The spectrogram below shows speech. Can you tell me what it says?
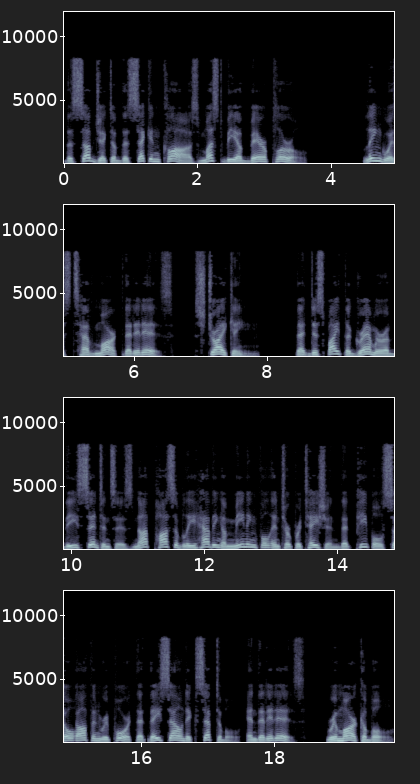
the subject of the second clause must be a bare plural. Linguists have marked that it is striking that despite the grammar of these sentences not possibly having a meaningful interpretation that people so often report that they sound acceptable, and that it is «remarkable»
